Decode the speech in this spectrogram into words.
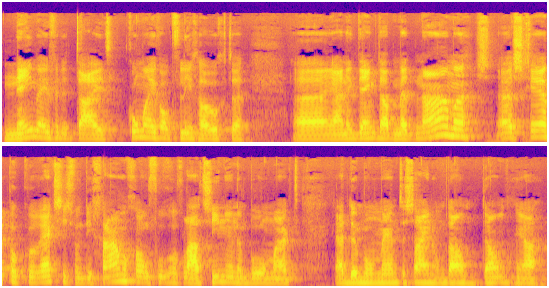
neem even de tijd, kom even op vlieghoogte. Uh, ja, en ik denk dat met name uh, scherpe correcties, want die gaan we gewoon vroeg of laat zien in de boelmarkt, ja, de momenten zijn om dan, dan ja,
